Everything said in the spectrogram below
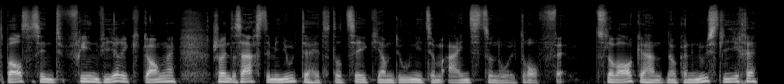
Die Basler sind frei in Vierung gegangen. Schon in der sechsten Minute hat der Zeki Amduni zum 1 zu 0 getroffen. Die Slowaken haben noch ausgleichen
